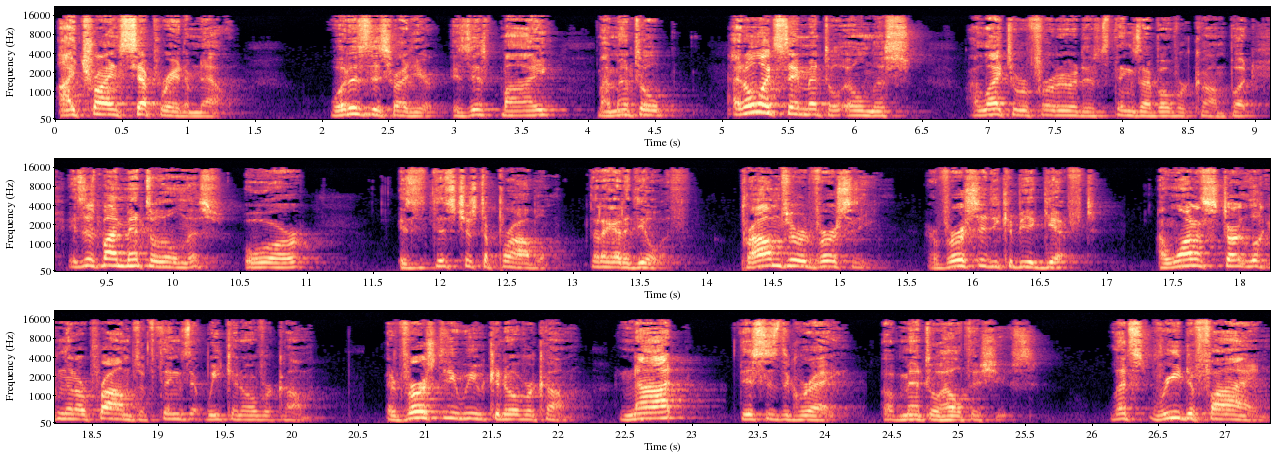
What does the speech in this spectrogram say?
I try and separate them now. What is this right here? Is this my my mental I don't like to say mental illness. I like to refer to it as things I've overcome, but is this my mental illness or is this just a problem that I got to deal with? Problems are adversity. Adversity could be a gift. I want to start looking at our problems of things that we can overcome. Adversity we can overcome, not this is the gray of mental health issues. Let's redefine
